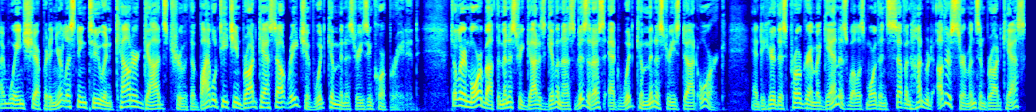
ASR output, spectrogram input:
I'm Wayne Shepherd, and you're listening to Encounter God's Truth, a Bible teaching broadcast outreach of Whitcomb Ministries Incorporated. To learn more about the ministry God has given us, visit us at whitcombministries.org. And to hear this program again, as well as more than 700 other sermons and broadcasts,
